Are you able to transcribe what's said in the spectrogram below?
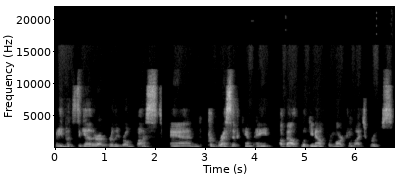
But he puts together a really robust and progressive campaign about looking out for marginalized groups.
